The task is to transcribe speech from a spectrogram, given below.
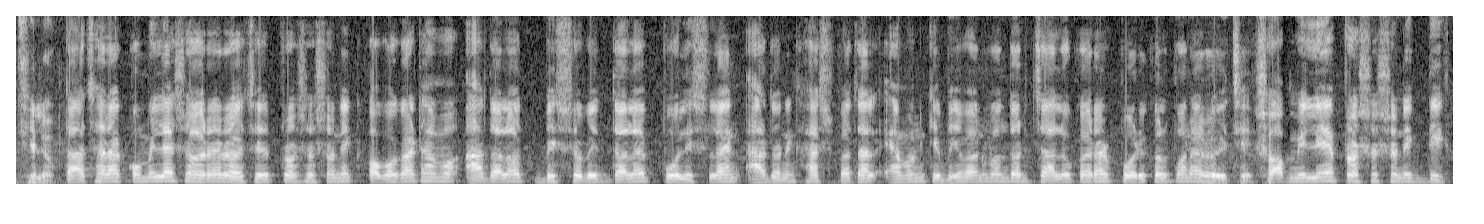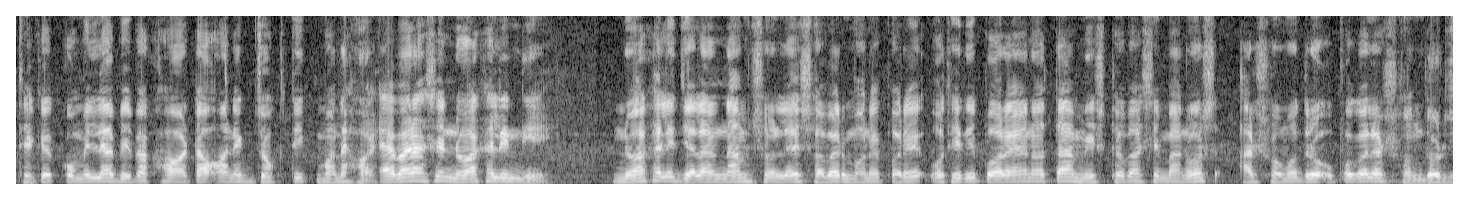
ছড়িয়েছিল তাছাড়া কুমিল্লা শহরে রয়েছে প্রশাসনিক অবকাঠামো, আদালত, বিশ্ববিদ্যালয়, পুলিশ লাইন, আধুনিক হাসপাতাল, এমনকি বিমানবন্দর চালু করার পরিকল্পনা রয়েছে। সব মিলিয়ে প্রশাসনিক দিক থেকে কুমিল্লা বিভাগ হওয়াটা অনেক যৌক্তিক মনে হয়। এবার আসে নোয়াখালী নিয়ে। নোয়াখালী জেলার নাম শুনলে সবার মনে পড়ে অতিথি পরায়ণতা মিষ্টভাষী মানুষ আর সমুদ্র উপকূলের সৌন্দর্য।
